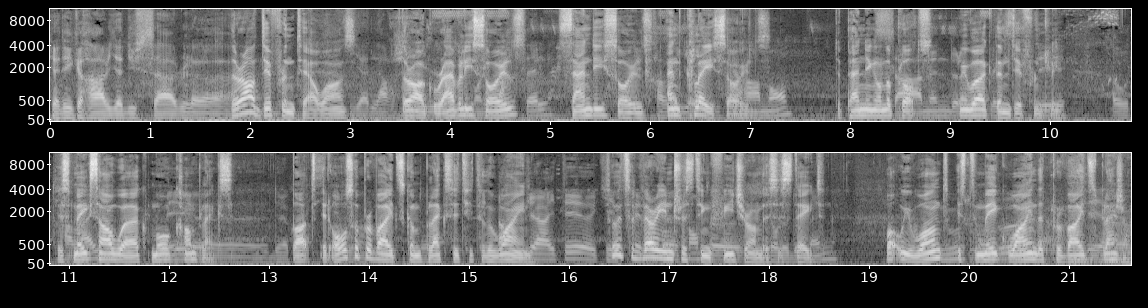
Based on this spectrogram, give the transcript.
Il y a des graves, il y a du sable. euh, There are different terroirs, il y a de l'argile there are gravelly soils, sandy soils, and clay soils. différemment. Depending on the plots, we work them differently. This makes travail, our work more complex, euh, de la but it complexité also au- provides complexity to the wine. euh, So it's a très very intéressante, interesting feature on this estate. What we want is to make wine that provides pleasure.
